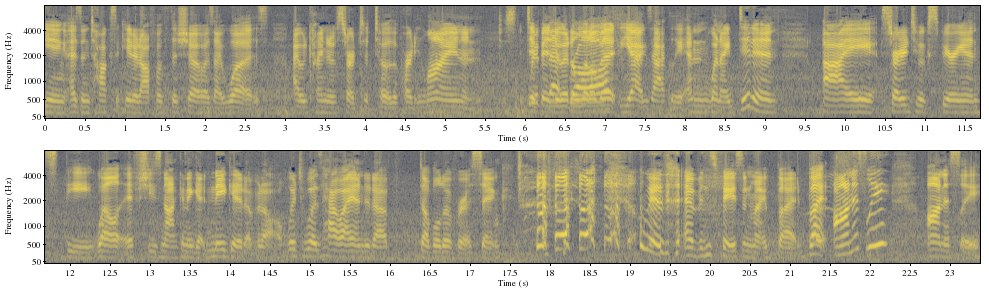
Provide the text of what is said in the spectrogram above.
being as intoxicated off of the show as I was, I would kind of start to toe the party line and Just dip into it a little off. bit. Yeah, exactly. And when I didn't, I started to experience the well, if she's not going to get naked of it all, which was how I ended up doubled over a sink with Evan's face in my butt. But honestly, honestly,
